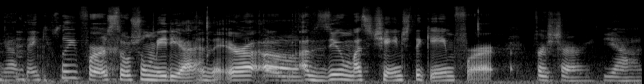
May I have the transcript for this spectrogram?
Yeah, thankfully for social media and the era of, oh. of Zoom must change the game for For sure. Yeah.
